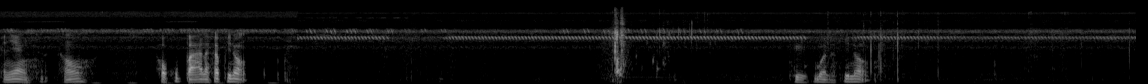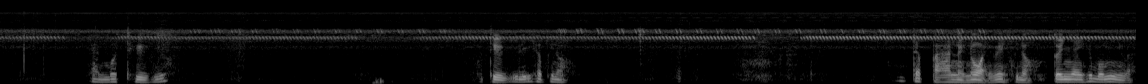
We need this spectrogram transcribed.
กระแยงเอา เขาคู่ปลาแล้วครับพี่น้องถือหมดแล้วพี่น้องยันบดถืออยู่ถืออีลีครับพี่น้องแต่ปลาหน่อยๆเว้ยพี่น้องตัวใหญ่คือบ่มีว่ะ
